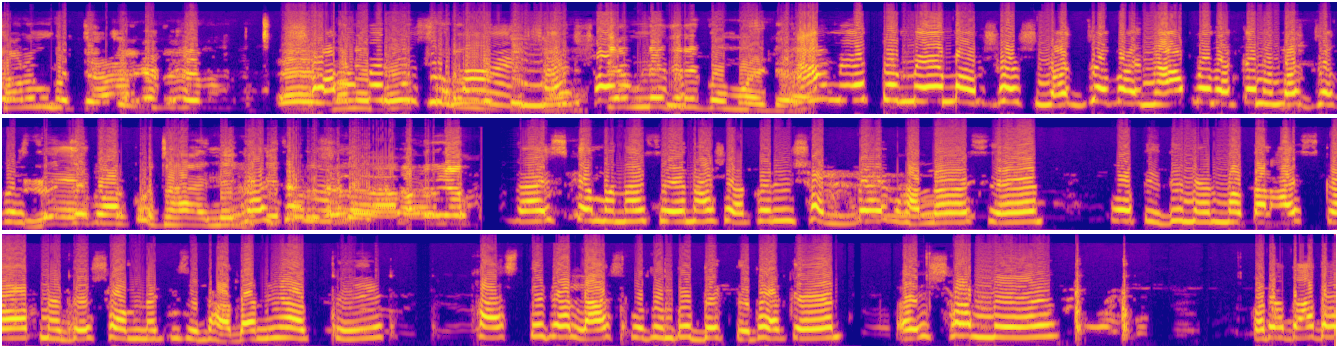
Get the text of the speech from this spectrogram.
শরম করতেছে। মানে বহুত শরম করতেছে। কেমনে করে কম এটা? আমি একটা মেয়ে মানুষ লজ্জা পাই না। আপনারা কেন লজ্জা করছেন? লজ্জা পাওয়ার কোথায় নেগেটিভ গাইস কেমন আছেন? আশা করি সবাই ভালো আছেন। প্রতিদিনের মতন আজকে আপনাদের সামনে কিছু ধাঁধা নিয়ে আসছি। ফার্স্ট থেকে লাস্ট পর্যন্ত দেখতে থাকেন। এই সামনে ওরা দাদা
